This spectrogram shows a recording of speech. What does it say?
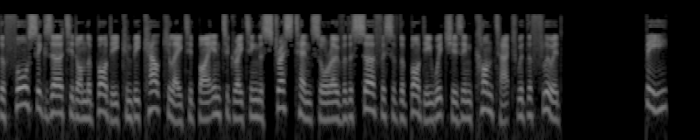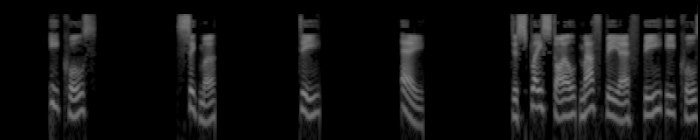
The force exerted on the body can be calculated by integrating the stress tensor over the surface of the body which is in contact with the fluid. B equals sigma d a. Display style math BF B equals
